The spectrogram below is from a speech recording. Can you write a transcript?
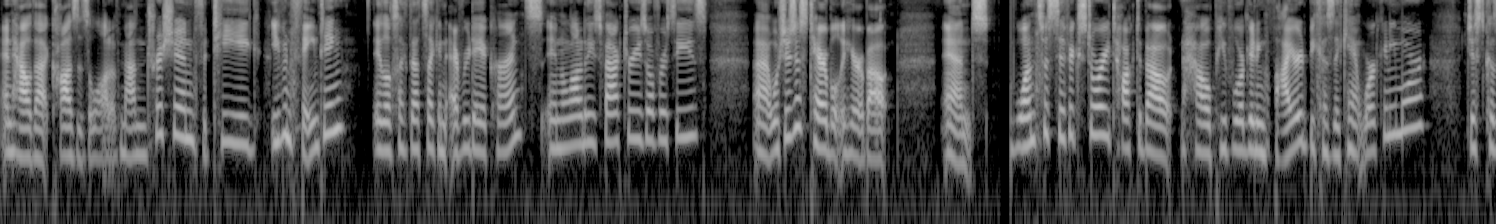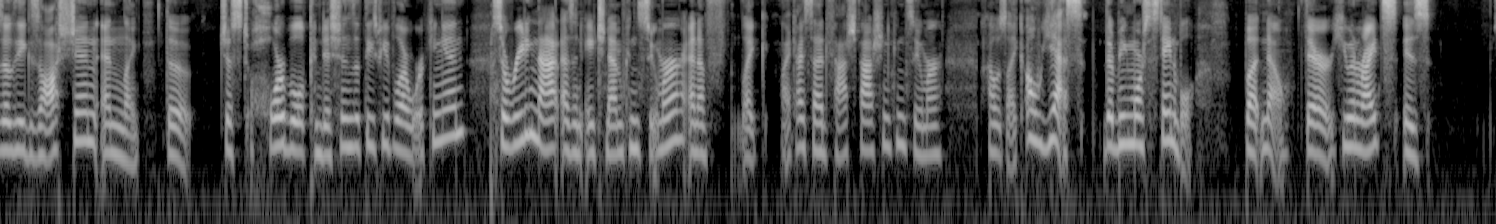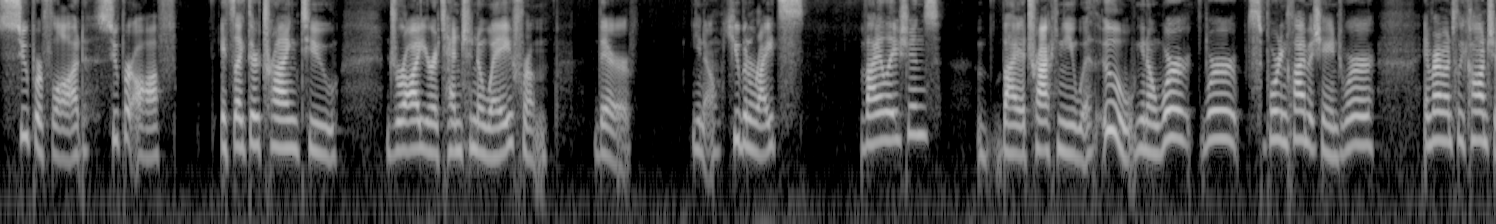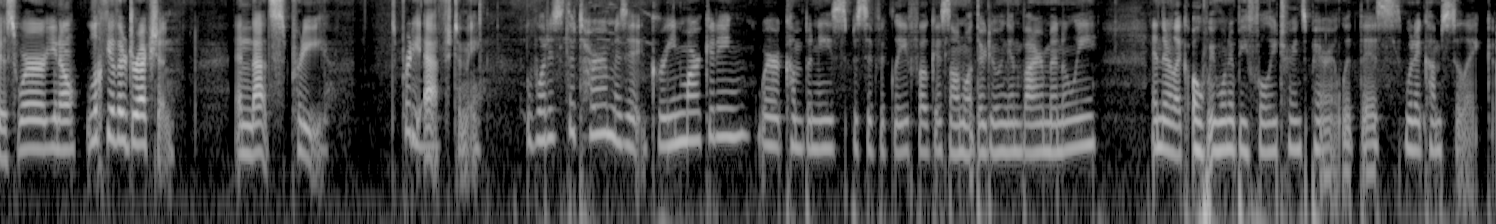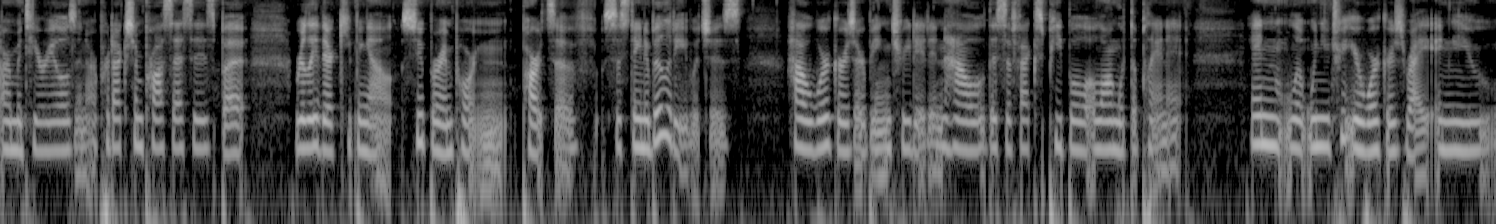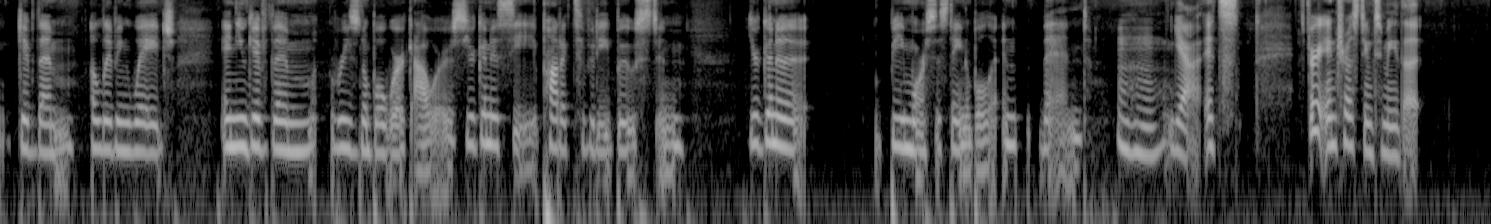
and how that causes a lot of malnutrition, fatigue, even fainting. It looks like that's like an everyday occurrence in a lot of these factories overseas, uh, which is just terrible to hear about. And one specific story talked about how people are getting fired because they can't work anymore just because of the exhaustion and like the just horrible conditions that these people are working in. So reading that as an H&M consumer and a like like I said fast fashion consumer, I was like, "Oh yes, they're being more sustainable." But no, their human rights is super flawed, super off. It's like they're trying to draw your attention away from their, you know, human rights violations by attracting you with, "Ooh, you know, we're we're supporting climate change. We're environmentally conscious. We're, you know, look the other direction." And that's pretty it's pretty mm-hmm. F to me. What is the term? Is it green marketing where companies specifically focus on what they're doing environmentally? and they're like, "Oh, we want to be fully transparent with this when it comes to like our materials and our production processes," but really they're keeping out super important parts of sustainability, which is how workers are being treated and how this affects people along with the planet. And when you treat your workers right and you give them a living wage and you give them reasonable work hours, you're going to see productivity boost and you're going to be more sustainable in the end. Mm-hmm. Yeah, it's it's very interesting to me that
